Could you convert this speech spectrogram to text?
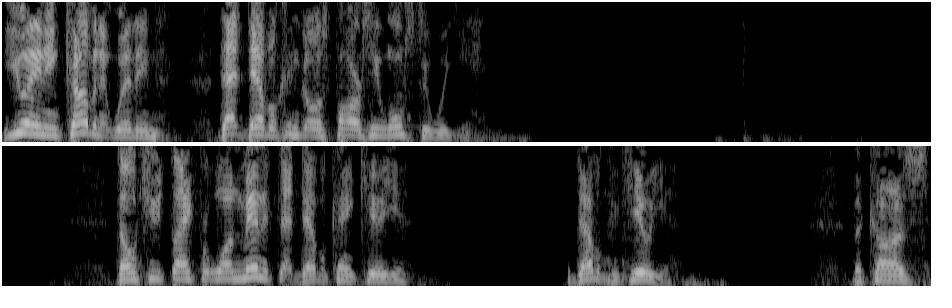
You ain't in covenant with him. That devil can go as far as he wants to with you. Don't you think for one minute that devil can't kill you. The devil can kill you. Because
